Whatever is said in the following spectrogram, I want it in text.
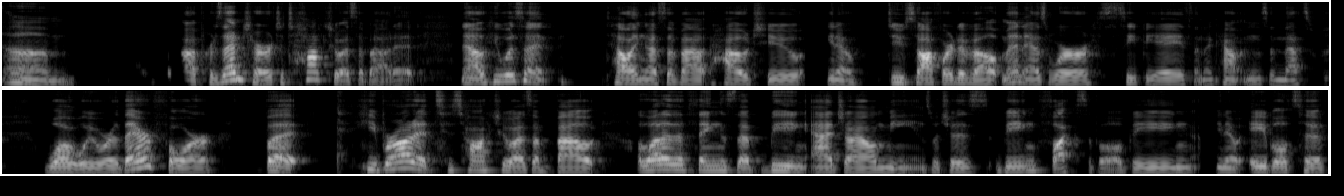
um, presenter to talk to us about it. Now, he wasn't telling us about how to, you know, do software development as we're CPAs and accountants, and that's what we were there for. But he brought it to talk to us about a lot of the things that being agile means, which is being flexible, being, you know, able to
